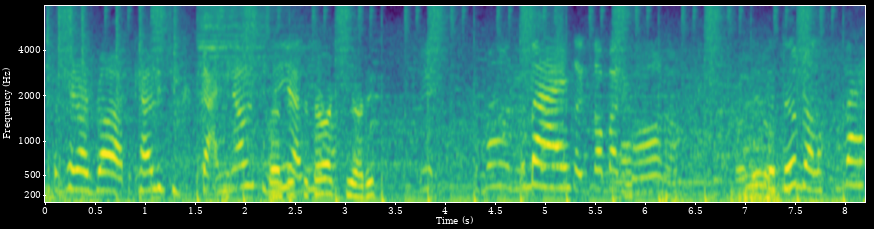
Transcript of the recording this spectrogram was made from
What have I got? What have I got? 깐이나 올수 있냐? 그때 갈게요. 바이바이. 그 뜨블러 바이바이.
